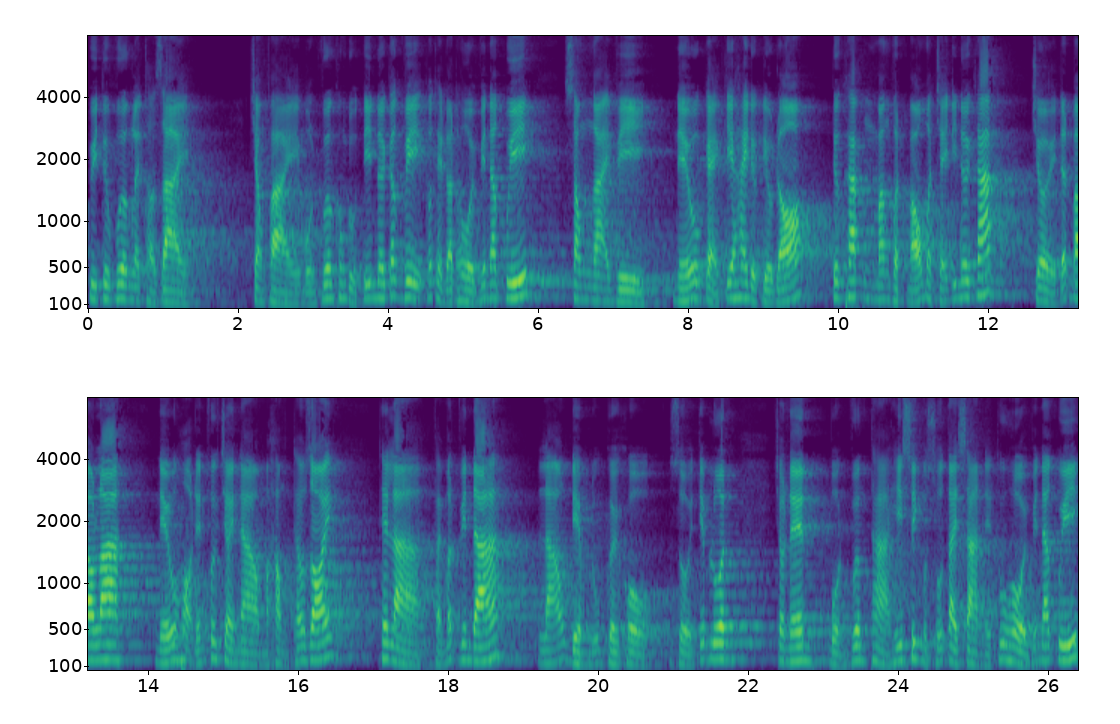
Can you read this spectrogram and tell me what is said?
Quy tư vương lại thở dài. Chẳng phải bổn vương không đủ tin nơi các vị Có thể đoạt hồi viên đá quý. Song ngại vì Nếu kẻ kia hay được điều đó, Tức khắc mang vật báu mà chạy đi nơi khác, Trời đất bao la nếu họ đến phương trời nào mà hỏng theo dõi, Thế là phải mất viên đá, Lão điểm nụ cười khổ Rồi tiếp luôn. Cho nên, bổn vương thả hy sinh một số tài sản Để thu hồi viên đá quý,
